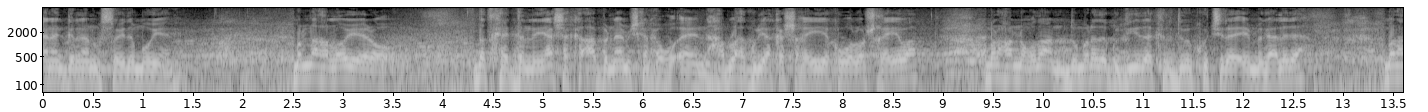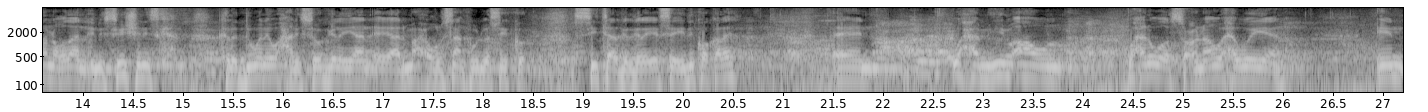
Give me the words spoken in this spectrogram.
aanan garin anugu sooyada mooyaane. Marna ha loo yeedho dadka daneeyaasha ka ah barnaamijkan hablaha guryaha ka shaqeeya iyo kuwa loo shaqeeyaba. Mar ha noqdaan dumarada gudiyada kala duwan ku jira ee magaalada. Mar ha noqdaan institutionska kala duwan ee waxaanay soo gelayaan ee arrimaha xuquuqlisaanka weliba sii taargargareeya sida idinkoo kale. Waxaa muhiim ah uun u wada soconaan waxa weeyaan in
